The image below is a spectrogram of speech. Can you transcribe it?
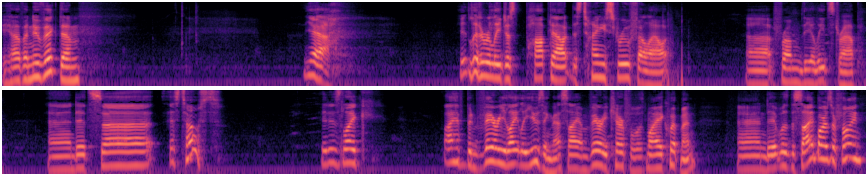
We have a new victim. Yeah. It literally just popped out. This tiny screw fell out uh, from the elite strap, and it's uh, it's toast. It is like I have been very lightly using this. I am very careful with my equipment, and it was the sidebars are fine.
